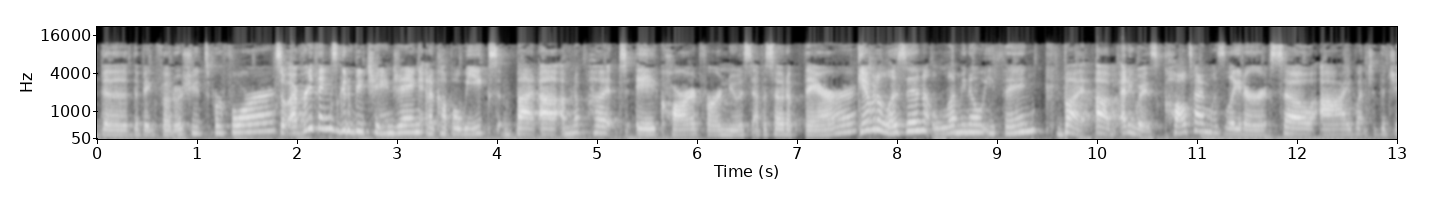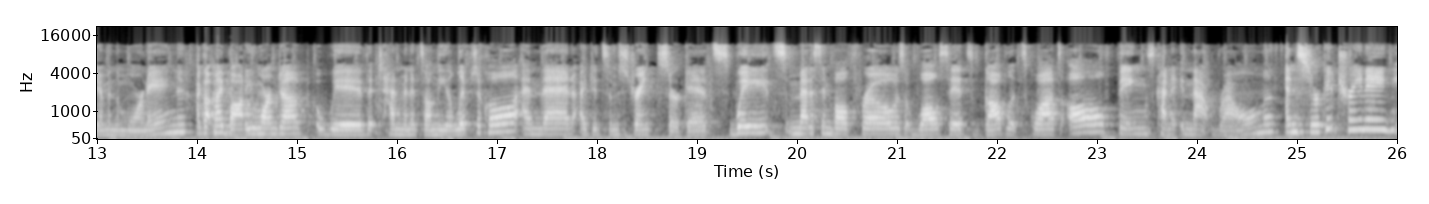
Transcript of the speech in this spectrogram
the, the big photo shoots were for. So everything's gonna be changing in a couple weeks, but uh, I'm gonna put a card for our newest episode up there. Give it a listen. Let me know what you think. But um, anyways, call time was later, so I went to the gym in the morning. I got my body warmed up with 10 minutes on the elliptical, and then I did some strength circuits, weights, medicine ball throws, wall sits, goblet squats, all things kind of in that realm. And circuit training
